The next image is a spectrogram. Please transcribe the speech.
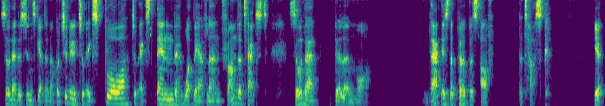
so that the students get an opportunity to explore, to extend what they have learned from the text so that they learn more. That is the purpose of the task. Here.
